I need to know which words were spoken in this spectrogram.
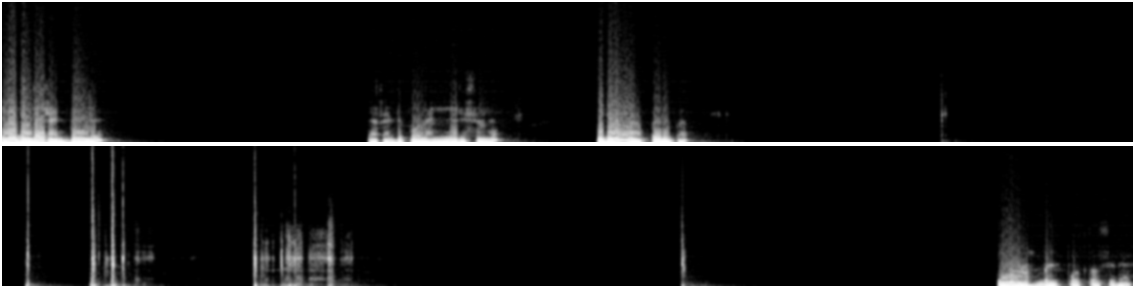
പിന്നെ ഇതിന്റെ റെഡ് ഉണ്ട്. റെഡ് ഇപ്പോൾ നല്ല രസമാണ്. ഇതിന് നാൽപ്പത് രൂപ. മാർബിൾ പോത്തോസ് ഇത്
